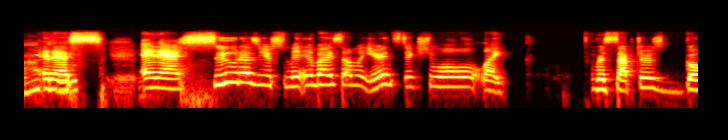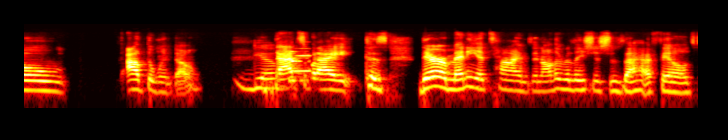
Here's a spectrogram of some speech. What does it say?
Absolutely. And as and as soon as you're smitten by someone, your instinctual like receptors go out the window. Yeah. That's what I because there are many a times in all the relationships that have failed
